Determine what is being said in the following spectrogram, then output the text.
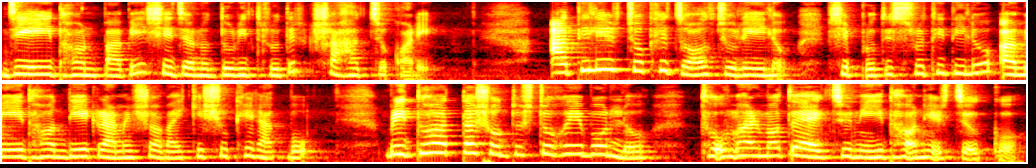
যে এই ধন পাবে, সে যেন দরিদ্রদের সাহায্য করে। আদিলের চোখে জল চলে এলো। সে প্রতিশ্রুতি দিল, আমি এই ধন দিয়ে গ্রামের সবাইকে সুখে রাখব। বৃদ্ধ আত্মা সন্তুষ্ট হয়ে বলল, তোমার মতো একজন এই ধনের যোগ্য।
